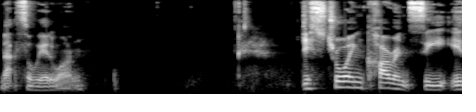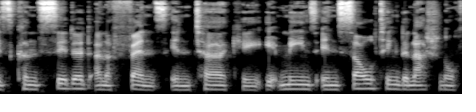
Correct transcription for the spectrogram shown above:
That's a weird one. Destroying currency is considered an offense in Turkey. It means insulting the national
